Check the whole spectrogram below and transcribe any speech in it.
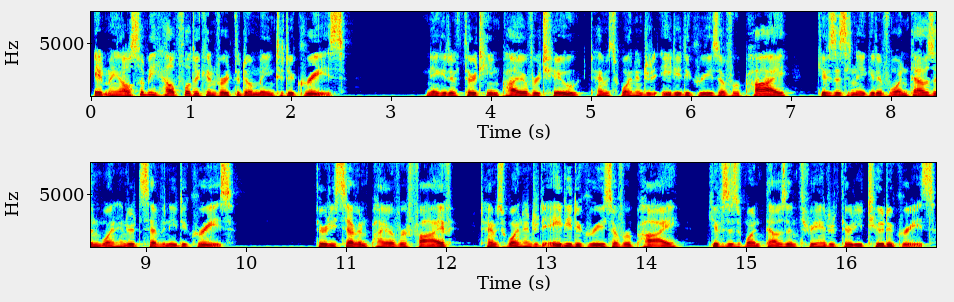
It may also be helpful to convert the domain to degrees. Negative 13 pi over 2 times 180 degrees over pi gives us negative 1170 degrees. 37 pi over 5 times 180 degrees over pi gives us 1332 degrees.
